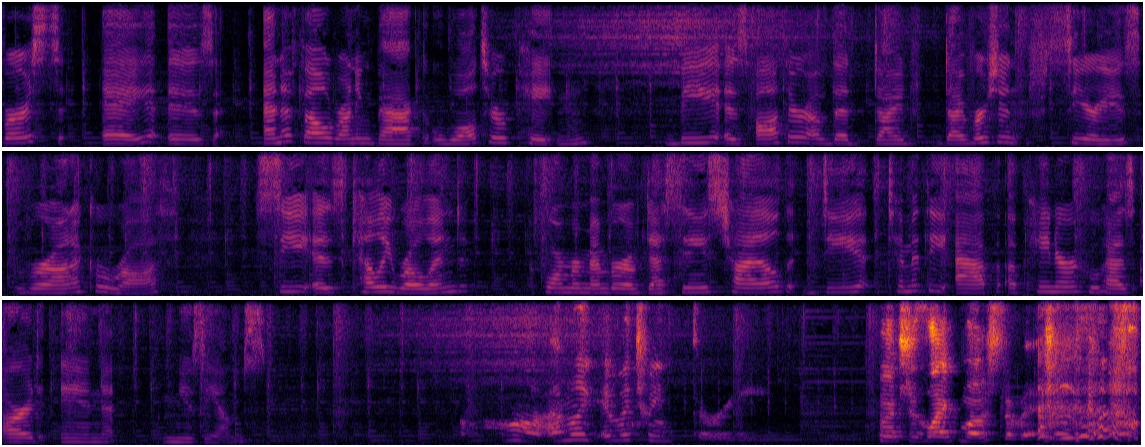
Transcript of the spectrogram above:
first, A is NFL running back Walter Payton. B is author of the Di- Divergent series Veronica Roth. C is Kelly Rowland, former member of Destiny's Child. D. Timothy App, a painter who has art in museums. Huh, I'm like in between three, which is like most of it.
